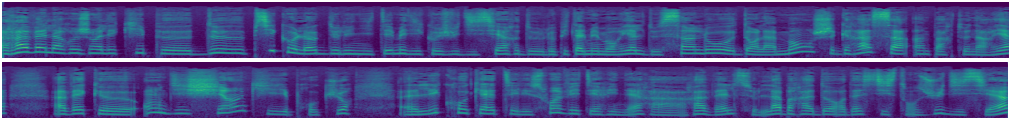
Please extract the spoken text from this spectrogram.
Ravel a rejoint l'équipe de psychologues de l'unité médico-judiciaire de l'hôpital mémorial de Saint-Lô dans la Manche grâce à un partenariat avec euh, Andy Chien qui procure euh, les croquettes et les soins vétérinaires à Ravel, ce labrador d'assistance judiciaire.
